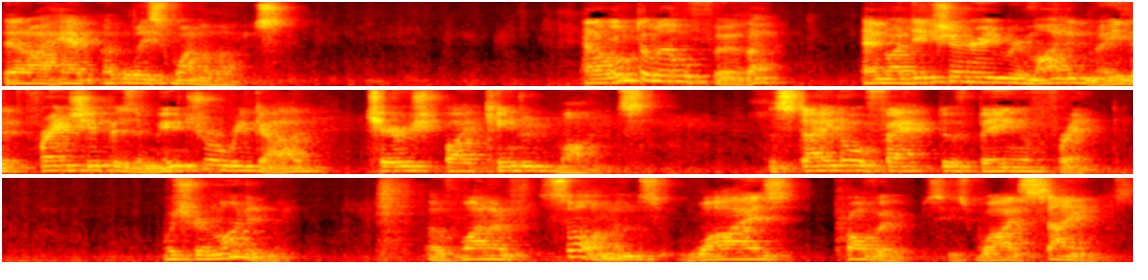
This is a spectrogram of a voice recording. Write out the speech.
that I have at least one of those. And I looked a little further, and my dictionary reminded me that friendship is a mutual regard cherished by kindred minds, the state or fact of being a friend, which reminded me of one of Solomon's wise proverbs, his wise sayings.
